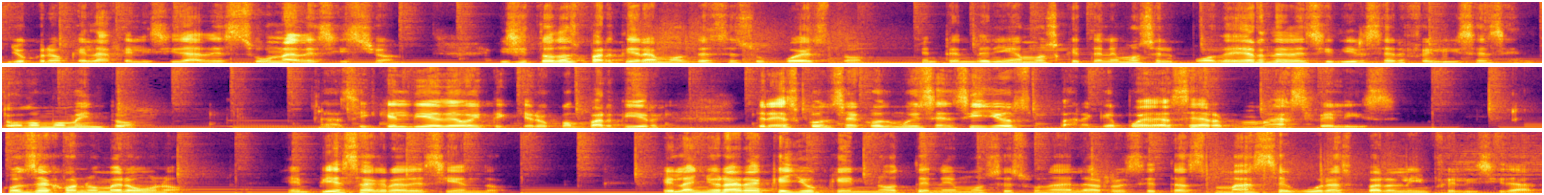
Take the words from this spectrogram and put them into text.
yo creo que la felicidad es una decisión. Y si todos partiéramos de ese supuesto, entenderíamos que tenemos el poder de decidir ser felices en todo momento. Así que el día de hoy te quiero compartir tres consejos muy sencillos para que puedas ser más feliz. Consejo número uno, empieza agradeciendo. El añorar aquello que no tenemos es una de las recetas más seguras para la infelicidad.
